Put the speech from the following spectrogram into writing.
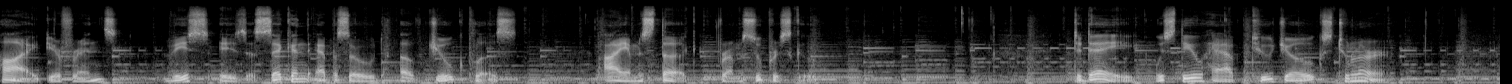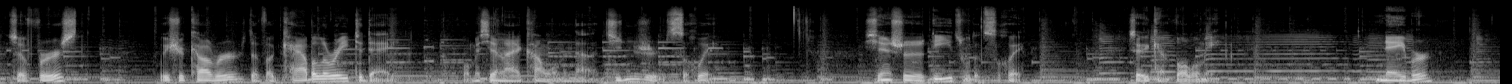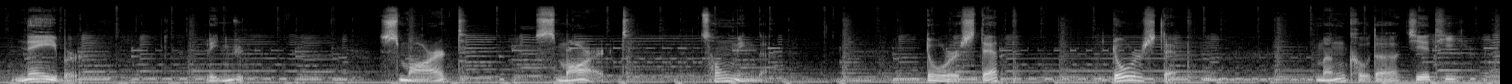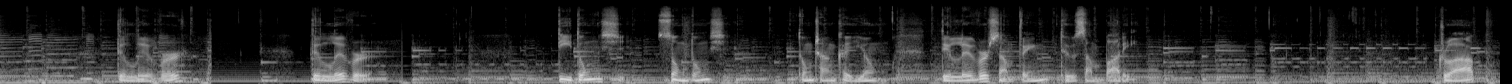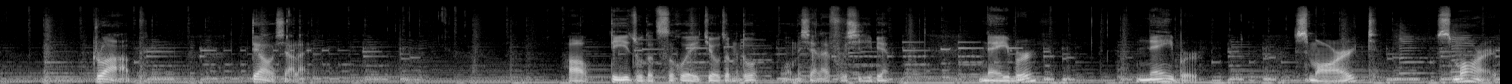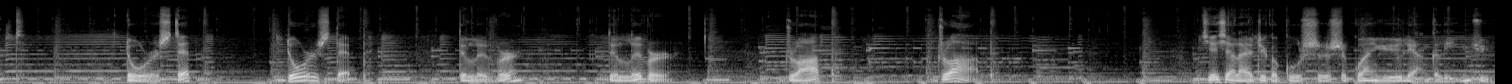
Hi, dear friends. This is the second episode of Joke Plus. I am Stug from Super School. Today, we still have two jokes to learn. So, first, we should cover the vocabulary today. 我们先来看我们的今日词汇。先是第一组的词汇，so you can follow me. Neighbor, neighbor，邻居。Smart, smart，聪明的。Doorstep, doorstep，门口的阶梯。Deliver, deliver，递东西，送东西。通常可以用 deliver something to somebody。drop drop 掉下来。好，第一组的词汇就这么多，我们先来复习一遍：neighbor neighbor smart smart doorstep doorstep deliver deliver drop drop。 接下来这个故事是关于两个邻居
